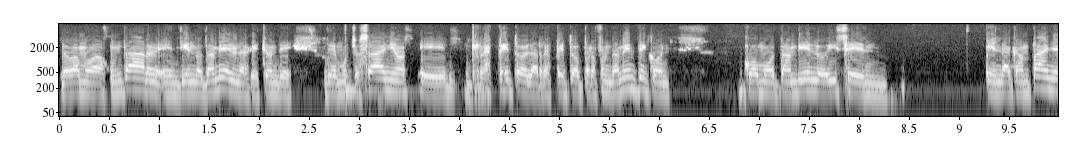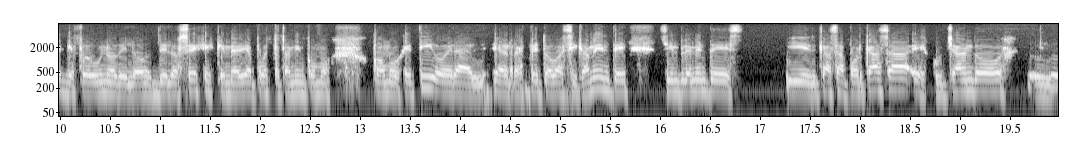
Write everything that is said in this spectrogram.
lo vamos a juntar entiendo también una gestión de, de muchos años eh, respeto la respeto profundamente con como también lo hice en, en la campaña, que fue uno de los, de los ejes que me había puesto también como, como objetivo, era el, el respeto básicamente, simplemente es ir casa por casa, escuchando, eh,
